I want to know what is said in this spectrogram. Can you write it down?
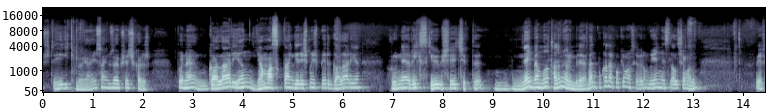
İşte iyi gitmiyor ya. İnsan güzel bir şey çıkarır. Bu ne? Galarian Yamask'tan gelişmiş bir Galarian Rune Rix gibi bir şey çıktı. Ne? Ben bunu tanımıyorum bile. Ben bu kadar Pokemon seviyorum. Bu yeni nesile alışamadım. Bir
